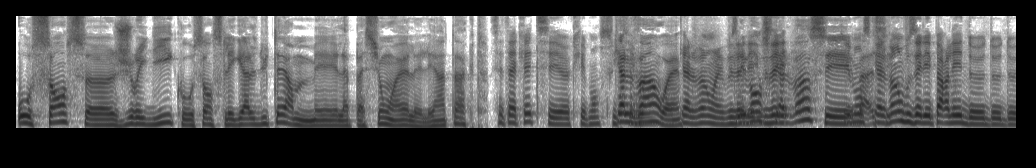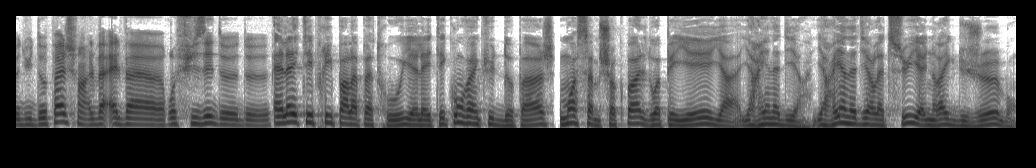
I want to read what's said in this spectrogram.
au sens euh, juridique, au sens légal du terme. Mais la passion, elle, elle est intacte. Cette athlète, c'est Clémence Calvin, ouais. Calvin, ouais. Vous Clémence allez, vous Calvin, c'est Clémence bah, Calvin. Vous allez parler de, de, de, du dopage. Enfin, elle va, elle va refuser de, de, Elle a été prise par la patrouille. Elle a été convaincue de dopage. Moi, ça me choque pas. Elle doit payer. Il y a, y a rien à dire. Il y a rien à dire là-dessus. Il y a une règle du jeu. Bon.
